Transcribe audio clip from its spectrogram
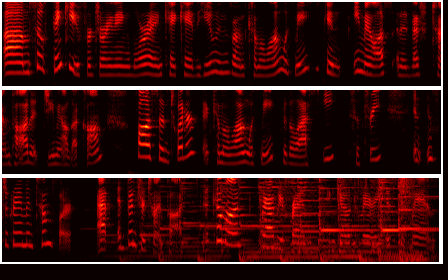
Um, so thank you for joining Laura and KK the Humans on Come Along With Me. You can email us at adventuretimepod at gmail.com. Follow us on Twitter at Come Along With Me, where the last E is a 3, and Instagram and Tumblr at Adventure Time Pod. Now come on, grab your friends, and go to very distant lands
